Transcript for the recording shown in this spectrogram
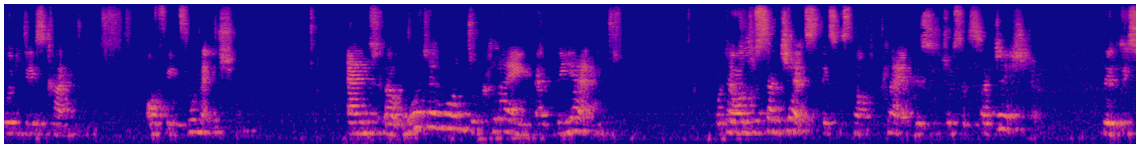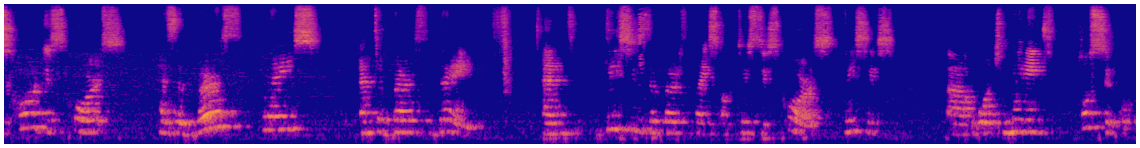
with this kind of information. And uh, what I want to claim at the end, what I want to suggest, this is not a claim, this is just a suggestion, that this discourse has a birthplace and a birthday. And this is the birthplace of this discourse. This is uh, what made possible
